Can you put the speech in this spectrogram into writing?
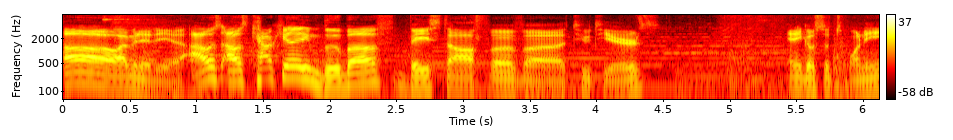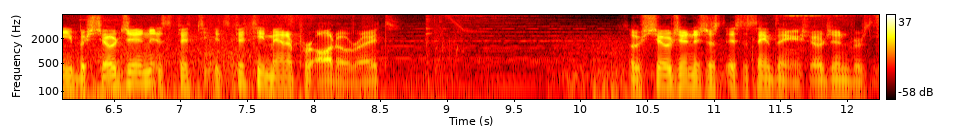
Oh, I'm an idiot. I was I was calculating blue buff based off of uh, two tiers, and it goes to 20. But Shojin is 15. It's 15 mana per auto, right? So Shojin is just it's the same thing. Shojin versus.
